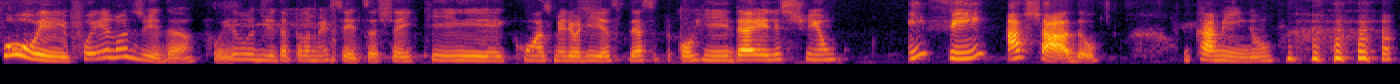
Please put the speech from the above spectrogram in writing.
Fui, fui iludida. Fui iludida pela Mercedes. Achei que com as melhorias dessa corrida eles tinham, enfim, achado o caminho.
